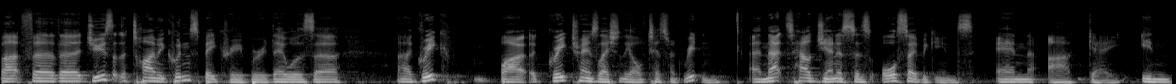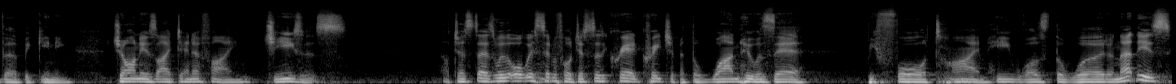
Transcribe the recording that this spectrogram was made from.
but for the Jews at the time who couldn't speak Hebrew, there was a, a Greek by a Greek translation of the Old Testament written, and that's how Genesis also begins. en arche, in the beginning. John is identifying Jesus just as with what we've said before, just as a created creature, but the one who was there before time. He was the Word. And that is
